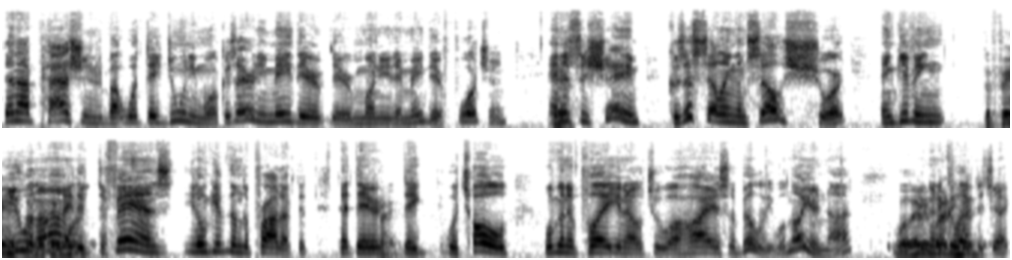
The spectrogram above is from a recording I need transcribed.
they're not passionate about what they do anymore because they already made their their money, they made their fortune, and Yeah. it's a shame because they're selling themselves short and giving the fans. you and I, the, the fans, you don't give them the product that that they Right. they were told we're going to play, you know, to our highest ability. Well, no, you're not. Well, everybody collect had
